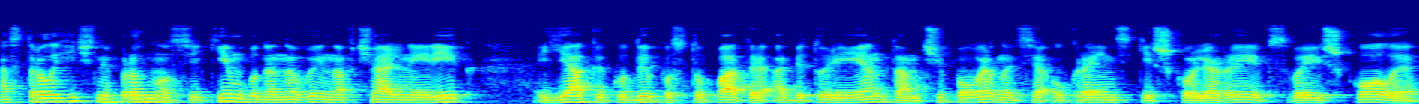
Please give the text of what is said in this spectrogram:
Астрологічний прогноз, яким буде новий навчальний рік, як і куди поступати абітурієнтам, чи повернуться українські школяри в свої школи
